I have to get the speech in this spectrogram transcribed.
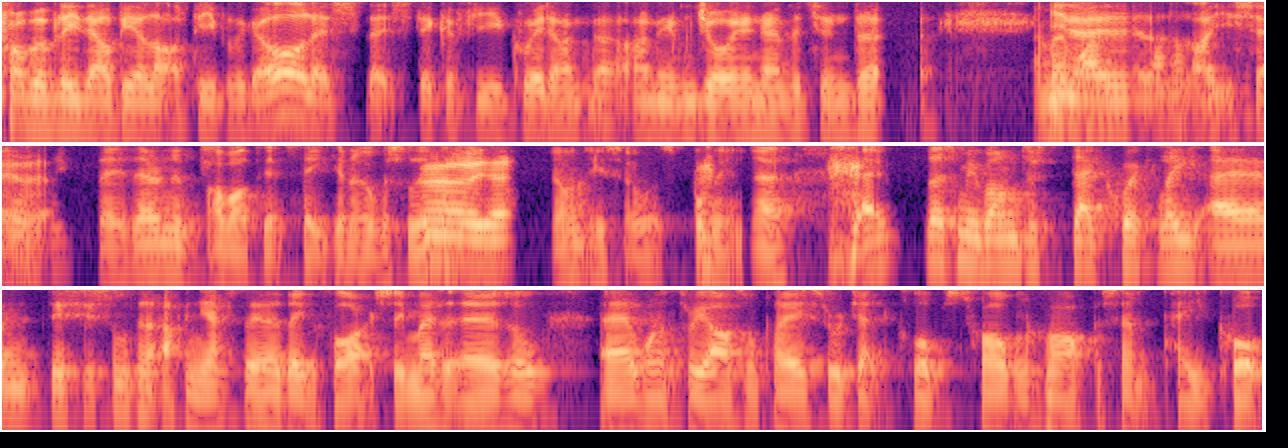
probably there'll be a lot of people that go, "Oh, let's let's stick a few quid on on him joining Everton." But you know, why, why like you say, they, they're about to get taken over, so they oh, yeah. don't they? So let's put it in there. um, let's move on just dead quickly. Um, this is something that happened yesterday, the day before actually. Mesut Ozil, uh, one of three Arsenal players to reject the club's 12.5% pay cut.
